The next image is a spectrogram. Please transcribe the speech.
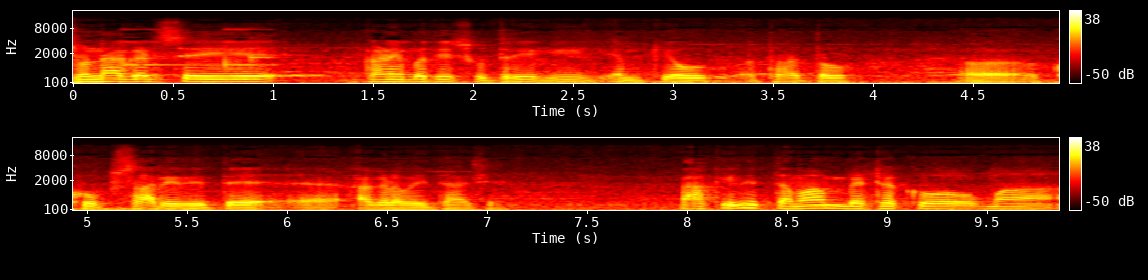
જુનાગઢ છે એ ઘણી બધી સુધરી ગઈ, એમ કેવું અથવા તો ખૂબ સારી રીતે આગળ વધ્યા છે. બાકીની તમામ બેઠકોમાં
